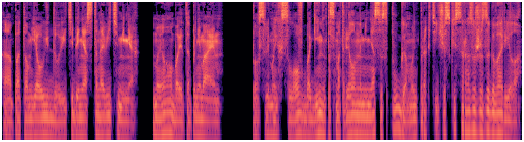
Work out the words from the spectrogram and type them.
А потом я уйду, и тебе не остановить меня. Мы оба это понимаем». После моих слов богиня посмотрела на меня с испугом и практически сразу же заговорила.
